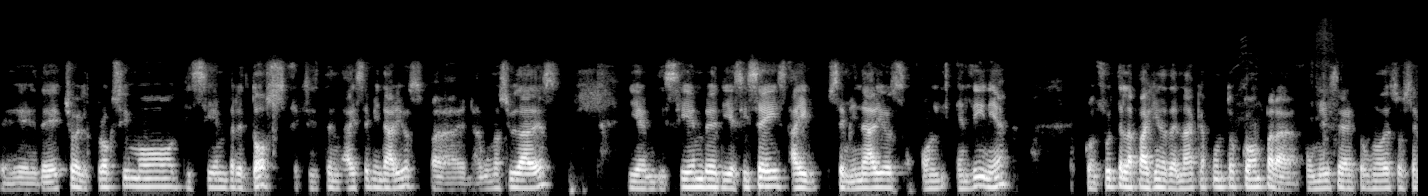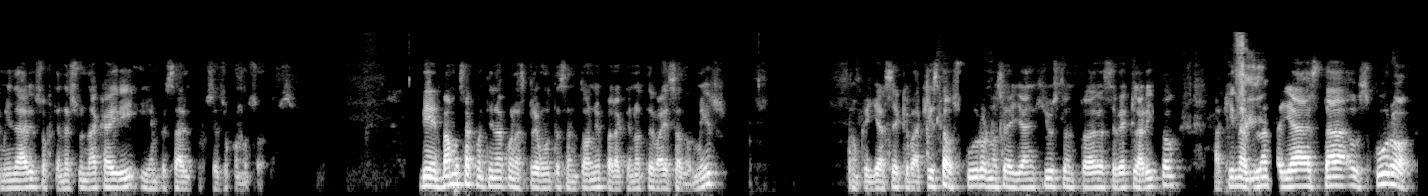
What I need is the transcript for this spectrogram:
Eh, de hecho, el próximo diciembre 2 existen, hay seminarios para, en algunas ciudades y en diciembre 16 hay seminarios en línea. Consulte la página de naca.com para unirse a uno de esos seminarios, obtener su NACA ID y empezar el proceso con nosotros. Bien, vamos a continuar con las preguntas, Antonio, para que no te vayas a dormir aunque ya sé que aquí está oscuro, no sé, allá en Houston todavía se ve clarito, aquí en Atlanta ya está oscuro.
